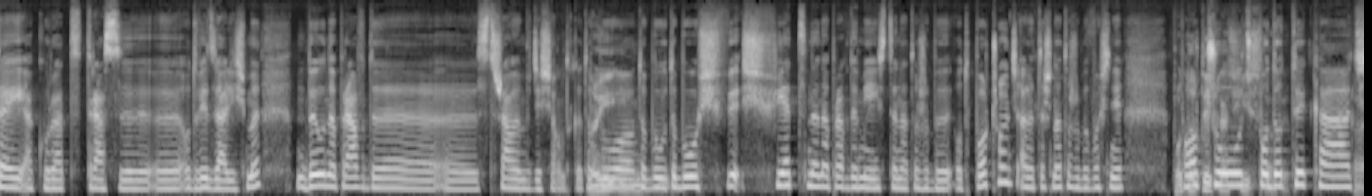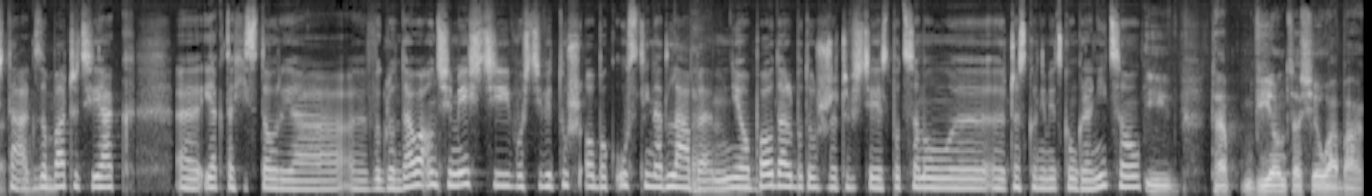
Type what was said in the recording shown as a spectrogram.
tej akurat trasy y, odwiedzaliśmy, był naprawdę y, strzałem w dziesiątkę. To, no było, i... to, było, to było świetne naprawdę miejsce na to, żeby odpocząć, ale też na to, żeby właśnie podotykać poczuć, historię. podotykać, tak, tak mhm. zobaczyć jak, e, jak ta historia e, wyglądała. On się mieści właściwie tuż obok Usti nad Labem, tak. nie opodal, bo to już rzeczywiście jest pod samą e, czesko-niemiecką granicą. I ta wijąca się łaba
